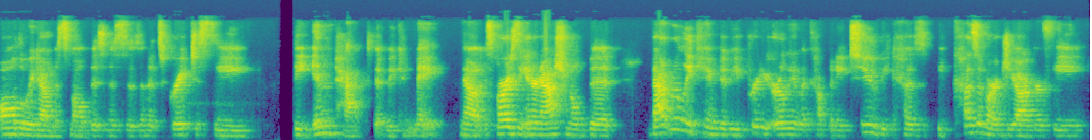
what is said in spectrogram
all the way down to small businesses. And it's great to see the impact that we can make. Now, as far as the international bit, that really came to be pretty early in the company too, because because of our geography,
